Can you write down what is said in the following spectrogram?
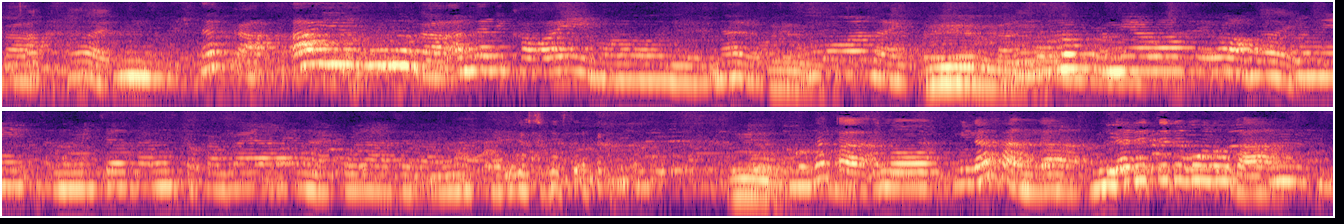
か、はい。うん、なんかああいうものがあんなに可愛いものになるって思わないというか、うん、その組み合わせは本当に、はい、あの道夫さんにしか考えられないコラージュだなって。ありがとう。ございます。うん、なんかあの皆さんが見られてるものが、うん。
